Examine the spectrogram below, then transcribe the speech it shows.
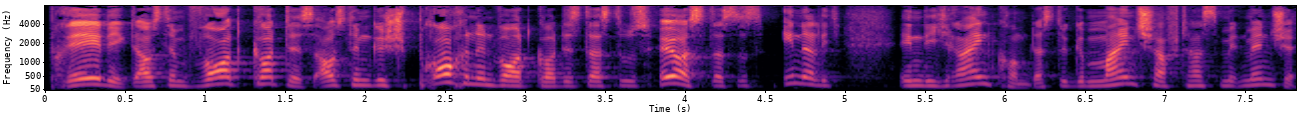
Predigt, aus dem Wort Gottes, aus dem gesprochenen Wort Gottes, dass du es hörst, dass es innerlich in dich reinkommt, dass du Gemeinschaft hast mit Menschen.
